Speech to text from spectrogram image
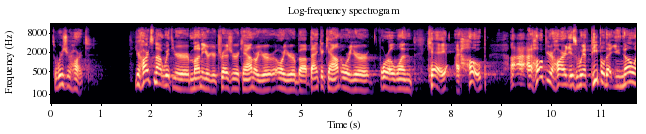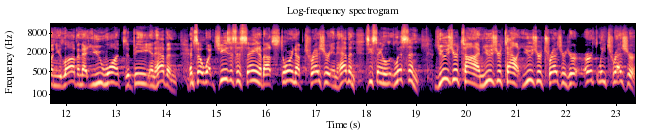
So, where's your heart? Your heart's not with your money or your treasure account or your, or your uh, bank account or your 401k, I hope. I, hope your heart is with people that you know and you love and that you want to be in heaven. And so, what Jesus is saying about storing up treasure in heaven is he's saying, listen, use your time, use your talent, use your treasure, your earthly treasure,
